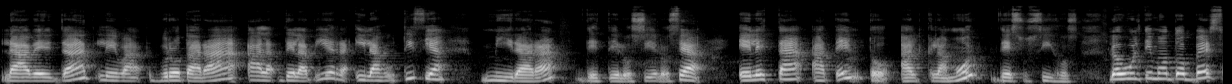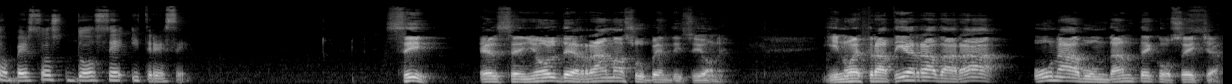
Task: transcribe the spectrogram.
La verdad le va, brotará de la tierra y la justicia mirará desde los cielos. O sea, Él está atento al clamor de sus hijos. Los últimos dos versos, versos 12 y 13. Sí, el Señor derrama sus bendiciones y nuestra tierra dará una abundante cosecha.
